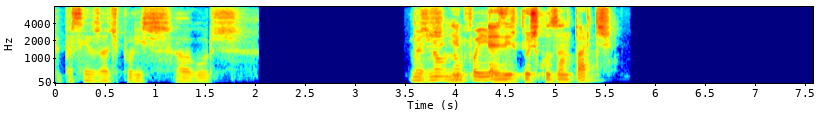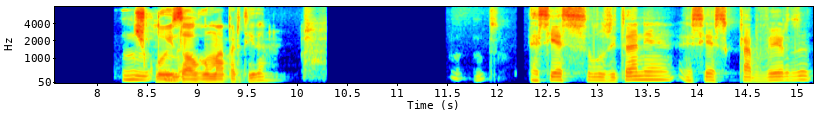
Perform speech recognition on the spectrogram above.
Eu passei os olhos por isso, alguns. Mas não, não foi. Queres ir por exclusão de partes? Excluís não. alguma à partida? SS Lusitânia, SS Cabo Verde.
